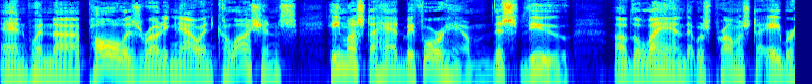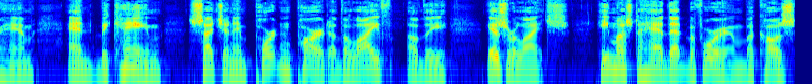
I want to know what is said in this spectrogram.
and when uh, Paul is writing now in Colossians, he must have had before him this view of the land that was promised to Abraham and became such an important part of the life of the Israelites. He must have had that before him because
